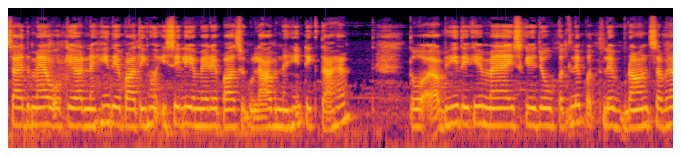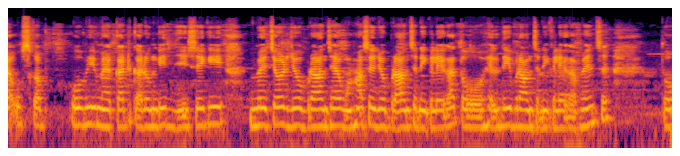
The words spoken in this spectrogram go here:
शायद मैं वो केयर नहीं दे पाती हूँ, इसीलिए मेरे पास गुलाब नहीं टिकता है। तो अभी देखिए मैं इसके जो पतले पतले ब्रांच सब है उसका को भी मैं कट करूँगी, जिससे कि मेचोर जो ब्रांच है, वहाँ से जो ब्रांच निकलेगा तो हेल्दी ब्रांच निकलेगा फ्रेंड्स तो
